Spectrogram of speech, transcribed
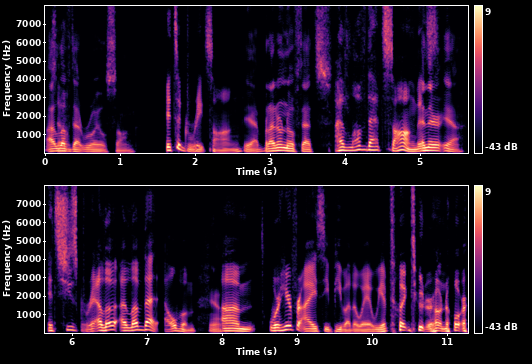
I So- love that Royal song. It's a great song. Yeah, but I don't know if that's I love that song. That's, and they're yeah. It's she's great. I love I love that album. Yeah. Um, we're here for IACP by the way. We have to like toot our own horn.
